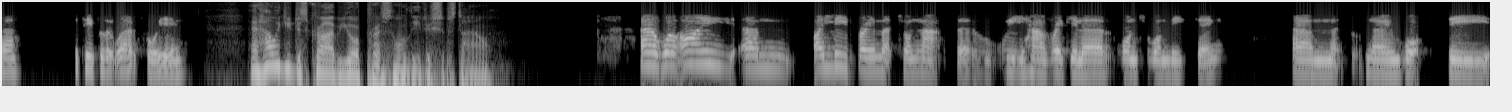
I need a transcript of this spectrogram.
uh, the people that work for you. And how would you describe your personal leadership style? Uh, well, I um, I lead very much on that. So we have regular one-to-one meetings, um, knowing what the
